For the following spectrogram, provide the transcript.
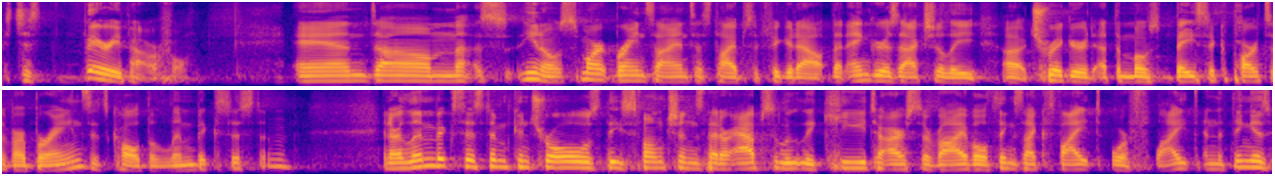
It's just very powerful. And, um, you know, smart brain scientist types have figured out that anger is actually uh, triggered at the most basic parts of our brains. It's called the limbic system. And our limbic system controls these functions that are absolutely key to our survival, things like fight or flight. And the thing is,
